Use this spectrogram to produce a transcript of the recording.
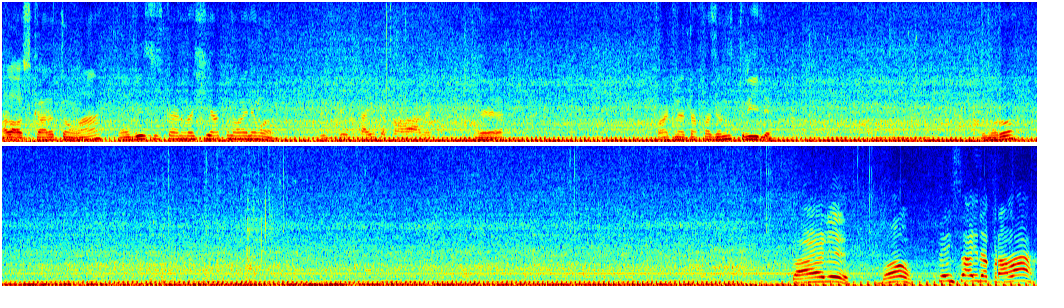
Olha lá, os caras estão lá. Vamos ver se os caras não vão chiar com nós, né, mano? Se tem saída pra lá, né? É. Que nós tá fazendo trilha. Demorou? Tarde! Bom, tem saída pra lá?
